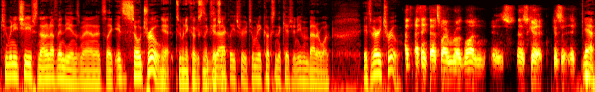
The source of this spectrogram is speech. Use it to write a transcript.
too many chiefs, not enough Indians, man. It's like it's so true. yeah, too many cooks it's in the kitchen. exactly true. Too many cooks in the kitchen. Even better one. It's very true. I, I think that's why Rogue One is is good because it, it Yeah.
